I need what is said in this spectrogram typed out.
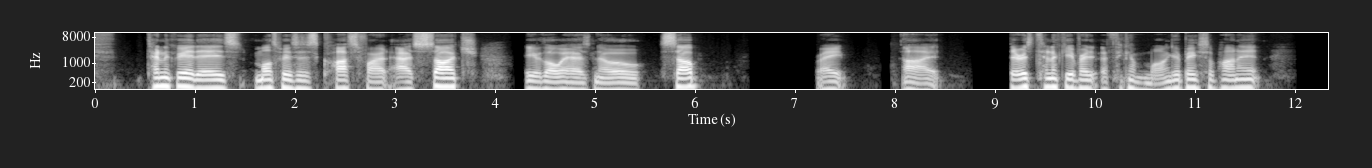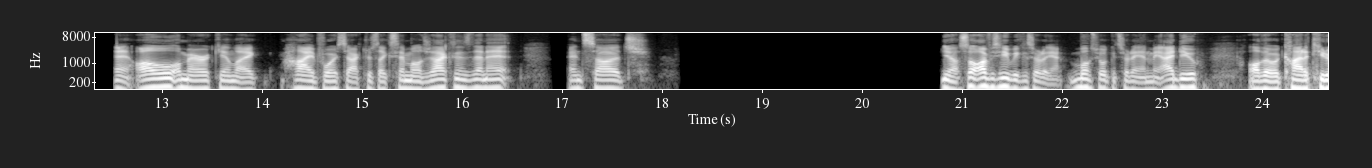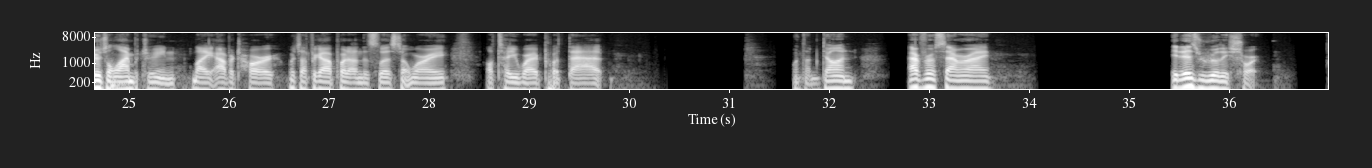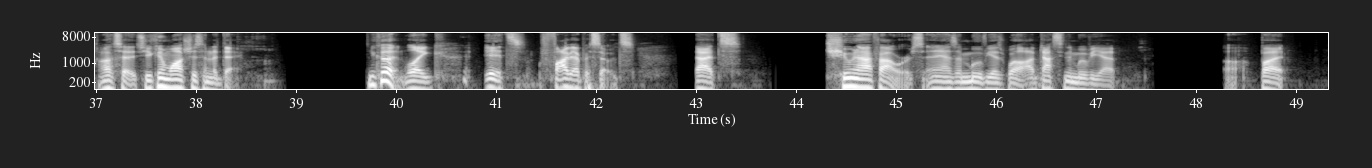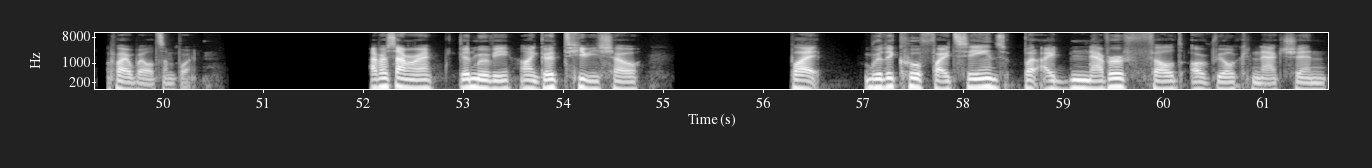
technically it is. Most places classify it as such, even though it has no sub. Right. Uh, there is technically I think a manga based upon it, and all American like high voice actors like Samuel Jackson's in it, and such. You know, so obviously we consider it most people consider anime. I do, although it kind of teeters the line between like Avatar, which I forgot to put on this list. Don't worry, I'll tell you where I put that once I'm done. Afro Samurai. It is really short. I'll say this: you can watch this in a day. You could like it's five episodes. That's two and a half hours, and has a movie as well. I've not seen the movie yet, uh, but I probably will at some point. Afro Samurai, good movie on good TV show, but really cool fight scenes. But I never felt a real connection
